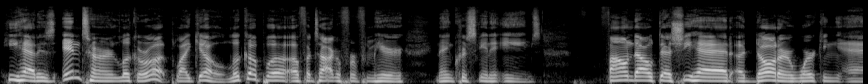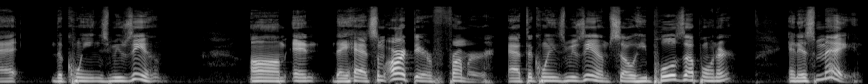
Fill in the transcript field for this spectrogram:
he had his intern look her up. Like, yo, look up a, a photographer from here named Christina Eames. Found out that she had a daughter working at the Queens Museum. Um, and they had some art there from her at the Queens Museum. So he pulls up on her, and it's May.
